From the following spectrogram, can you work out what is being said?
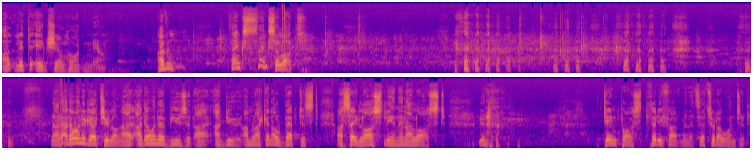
I'll let the eggshell harden now. I haven't. Thanks, thanks a lot. now, I don't want to go too long. I, I don't want to abuse it. I, I do. I'm like an old Baptist. I say lastly and then I lost. You know, 10 past, 35 minutes. That's what I wanted.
